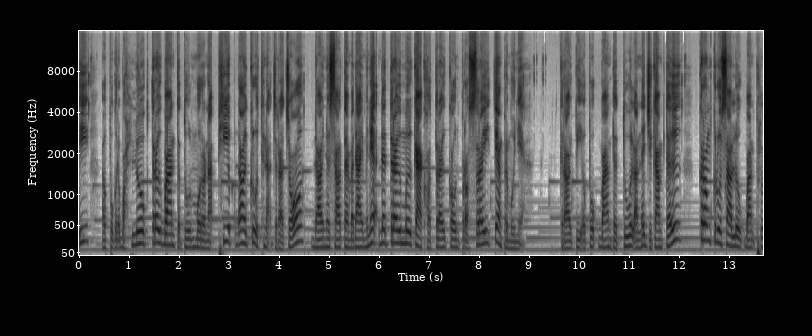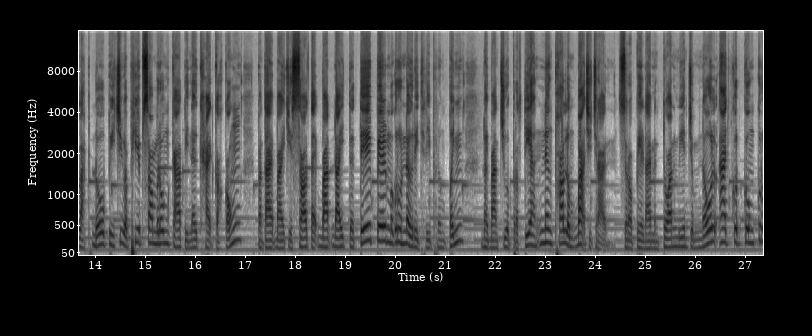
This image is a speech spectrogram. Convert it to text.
2003ឪពុករបស់លោកត្រូវបានទទួលមរណភាពដោយគ្រោះថ្នាក់ចរាចរណ៍ដោយនៅសល់តែម្ដាយម្នាក់ដែលត្រូវមើលការខុសត្រូវកូនប្រុសស្រីទាំង6នាក់ក្រោយពីឪពុកបានទទួលអនិច្ចកម្មទៅ ក្រុមគ្រួសារលោកបានផ្លាស់ប្ដូរពីជីវភាពសមរម្យកាលពីនៅខេត្តកោះកុងប៉ុន្តែបែរជាសល់តែបាតដៃទៅទេពេលមករស់នៅរាជធានីភ្នំពេញដោយបានជួបប្រទះនឹងផលលំបាកជាច្រើនស្របពេលដែលមិនទាន់មានចំណូលអាចគុតគង់គ្រួ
